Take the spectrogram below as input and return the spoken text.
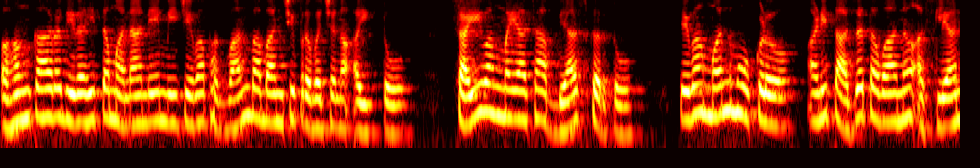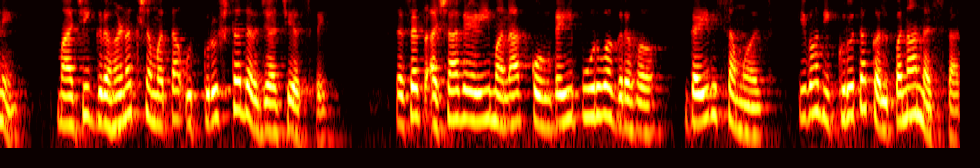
अहंकारविरहित मनाने मी जेव्हा भगवान बाबांची प्रवचनं ऐकतो साई वाङ्मयाचा अभ्यास करतो तेव्हा मन मोकळं आणि ताजतवानं असल्याने माझी ग्रहणक्षमता उत्कृष्ट दर्जाची असते. तसंच अशा वेळी मनात कोणतेही पूर्वग्रह गैरसमज किंवा विकृत कल्पना नसतात.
